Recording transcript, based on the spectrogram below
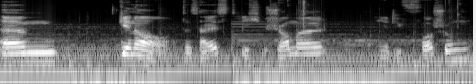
Ähm, genau. Das heißt, ich schau mal hier die Forschung.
